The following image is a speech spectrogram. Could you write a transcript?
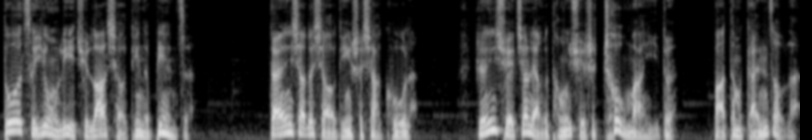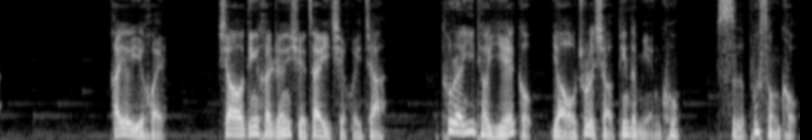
多次用力去拉小丁的辫子，胆小的小丁是吓哭了。任雪将两个同学是臭骂一顿，把他们赶走了。还有一回，小丁和任雪在一起回家，突然一条野狗咬住了小丁的棉裤，死不松口。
